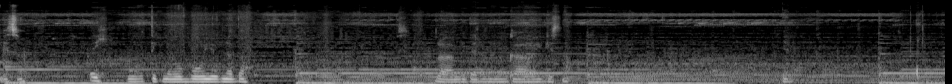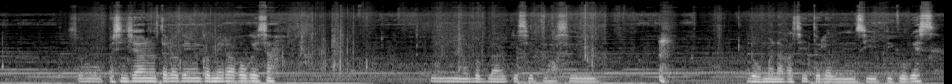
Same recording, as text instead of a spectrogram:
Yes oh. Uy, butik na bubuyog na to. Grabe talaga ng kahoy guys no. Yan. So, pasensya na talaga yung camera ko guys ha. Yung nagbablog kasi ito kasi luma na kasi talaga yung CP ko guys.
